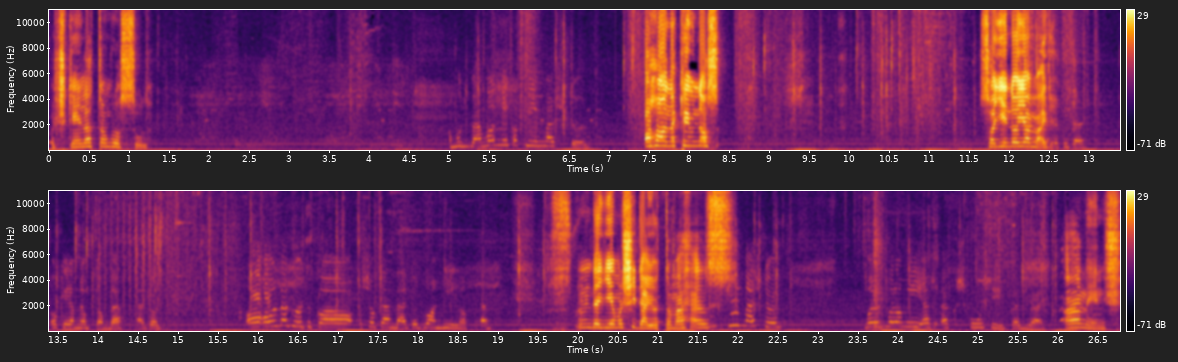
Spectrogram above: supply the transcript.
Vagy csak én láttam rosszul? Amúgy benn van még a kémmestől? Aha, nekem az... Szóval olyan meg. Oké, nem nyomtam be. Ah, ahol megöltük a sok embert, ott van heal happen. Mindegy, én most ide jöttem ehhez. Kémmestől. Van ott valami ex- exkluzív fegyver. Á, nincs.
